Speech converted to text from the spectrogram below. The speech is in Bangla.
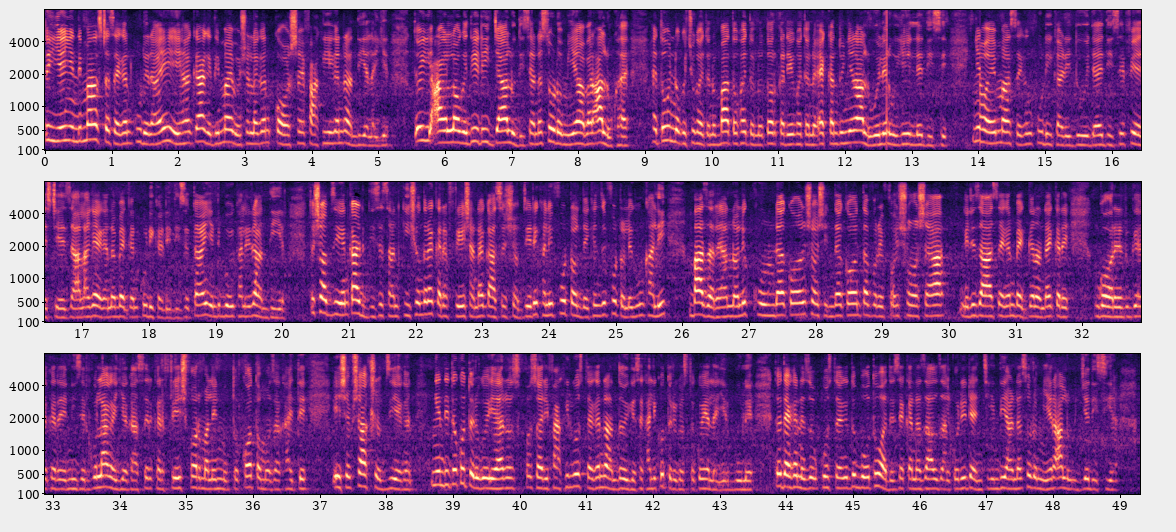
তো ইয়ে ইয়েন দি মাছটা সেখান কুড়ে রায় এহাকে আগে দিয়ে মাই মশলা লাগান, কষায় ফাঁকি এখান রান্ধিয়ে লাগে তো এই লগে দিয়ে এটি যা আলু দিছে একটা ছোটো মিয়া আবার আলু খায়। হ্যাঁ তো অন্য কিছু খাইতো না, ভাতও খাইতো না, তরকারিও খাইতো না। একান দুই আলু হইলে লুইয়ে হিলে দিছে। ইয়ে হয় মাছ এখন কুড়ি কাড়ি দুই দেয় দিছে ফেস টেস যা লাগে এখানে বেগান কুড়ি কাড়ি দিছে। তাই ইয়েন বই খালি রান্ধিয়ে তো সবজি এখান কাটি দিছে সান। কি সুন্দর একেবারে ফ্রেশ আন্ডা, গাছের সবজি, এটা খালি ফোটল দেখেন যে ফোটল এগুন খালি বাজারে। আর নাহলে কুমড়া কন, শশিন্দা কন, তারপরে শশা এটি যা আছে এখানে বেগান আন্ডা করে ঘরের করে নিজের গো লাগাইয়া গাছের করে ফ্রেশ ফরমালিন মুক্ত, কত মজা খাইতে এসব শাক সবজি এখান। ইঙ্গেন দিতে কতরি ইয়ার সরি ফাঁকির গোস্ত এখানে রান্ধা হয়ে গেছে, খালি কতরি গোস্ত কই এলাইয়ের বুলে। তো দেখেন যে গোস্ত কিন্তু বহুত হওয়া দিছে এখানে জাল জাল করে টেনছি কিন্তু আন্ডা ছোটো মেয়ের আলু উজ্জে দিছি।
